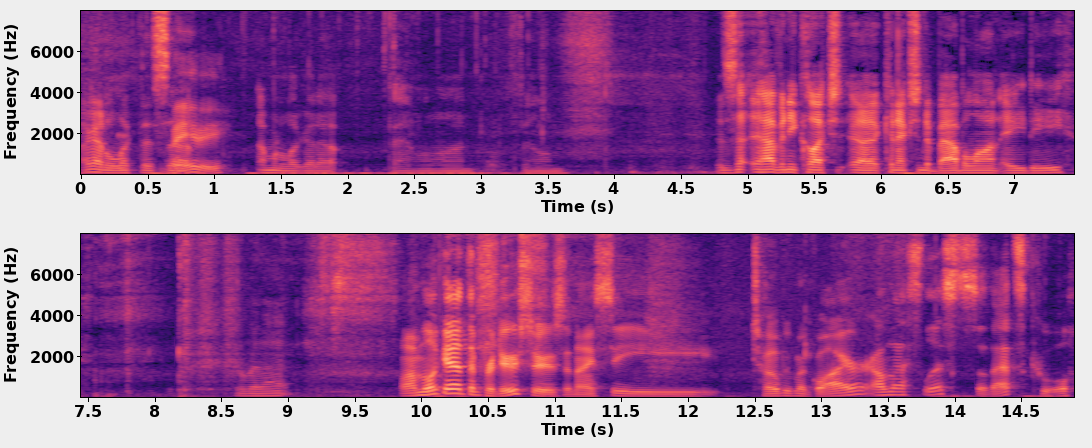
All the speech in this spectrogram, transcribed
I gotta look this up. Maybe. I'm gonna look it up. Babylon film. Does it have any collection, uh, connection to Babylon AD? Remember that? Well, I'm looking at the producers and I see Tobey Maguire on this list, so that's cool.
